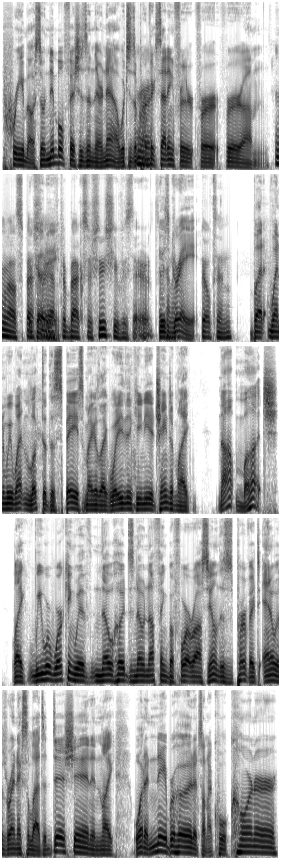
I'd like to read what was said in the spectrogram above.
primo. So Nimblefish is in there now, which is a perfect Right. setting for for for um. Well, especially after Boxer Sushi was there. It's It was great. Built in. But when we went and looked at the space, Mike was like, "What do you think you need to change?" I'm like, "Not much. Like we were working with no hoods, no nothing before at Racion. This is perfect, and it was right next to Ladd's Addition, and like what a neighborhood. It's on a cool corner.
